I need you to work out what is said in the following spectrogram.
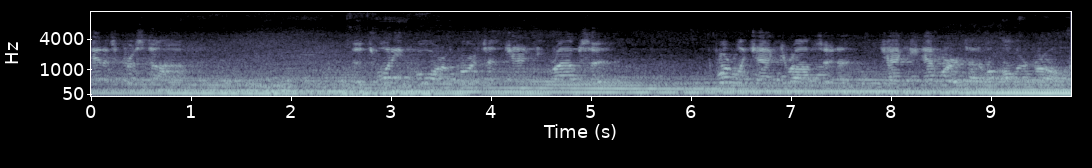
Dennis. The 24, of course, is Jackie Robson. Formerly Jackie Jackie Edwards out of Grove.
